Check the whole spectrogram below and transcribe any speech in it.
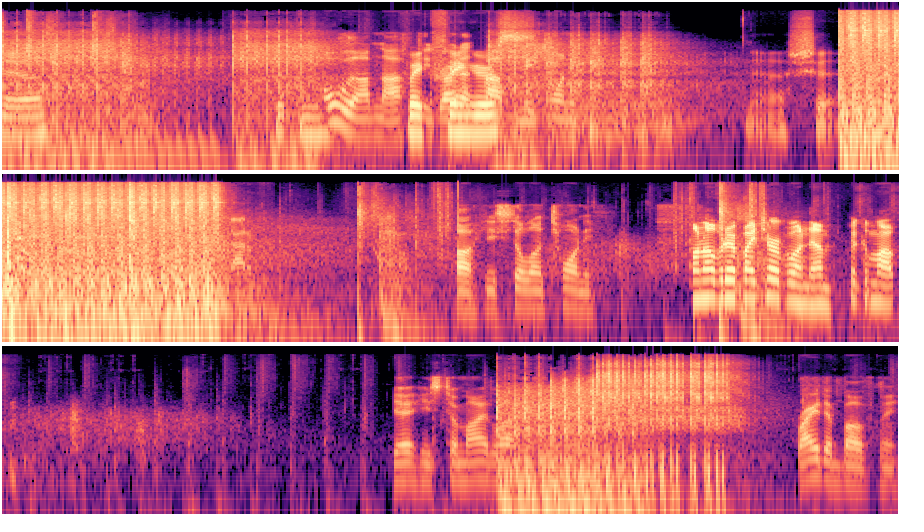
Yeah. Couldn't- Oh, I'm not. Quick He's right on top of fingers. me, 20. Yeah, shit. Got him. Oh, he's still on 20. One over there by Turbo and them. Pick him up. Yeah, he's to my left. Right above me.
